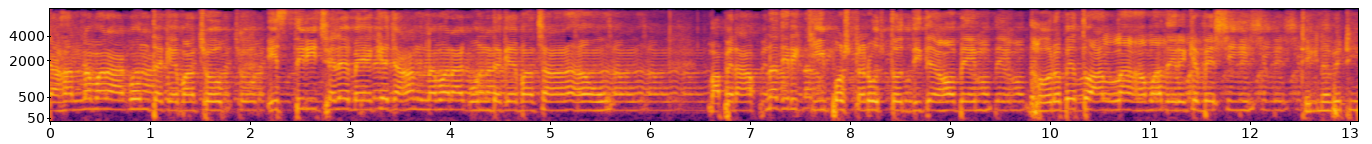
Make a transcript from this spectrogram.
জাহান্নামার আগুন থেকে বাঁচো, স্ত্রী ছেলে মেয়েকে জাহান্নামার আগুন থেকে বাঁচাও। বাপেরা, আপনাদের কি প্রশ্নের উত্তর দিতে হবে? ধরবে তো আল্লাহ আমাদেরকে বেশি। ঠিক না বেটি?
